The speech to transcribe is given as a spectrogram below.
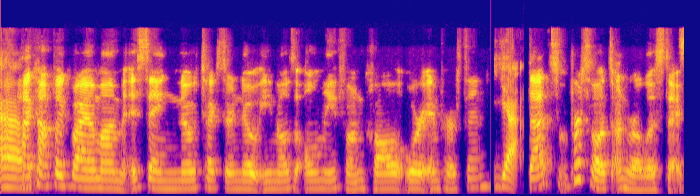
Um, High conflict bio mom is saying no text or no emails, only phone call or in person. yeah, That's first of all, it's unrealistic.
